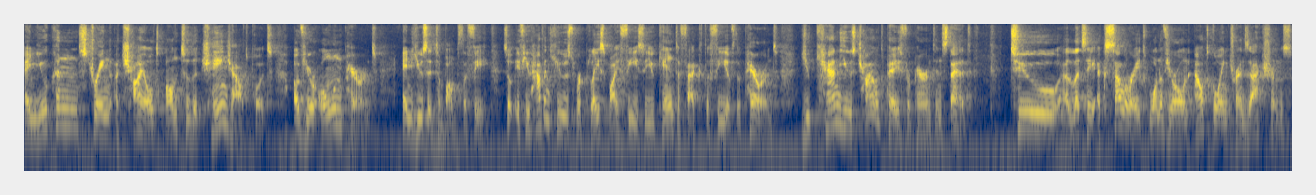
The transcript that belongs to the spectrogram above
And you can string a child onto the change output of your own parent and use it to bump the fee. So if you haven't used replace by fee, so you can't affect the fee of the parent, you can use child pays for parent instead to, uh, let's say, accelerate one of your own outgoing transactions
